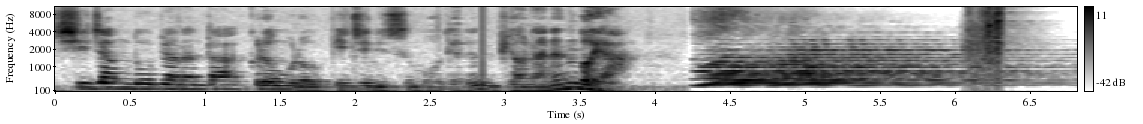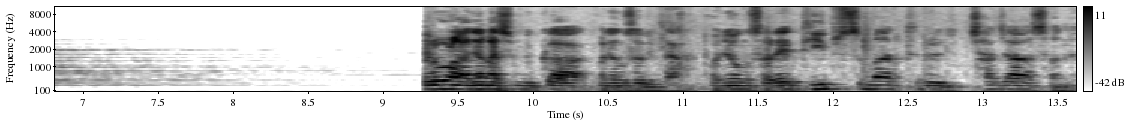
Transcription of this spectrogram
시장도 변한다. 그러므로 비즈니스 모델은 변하는 거야. 여러분 안녕하십니까 권영설입니다. 권영설의 딥스마트를 찾아서는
